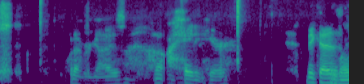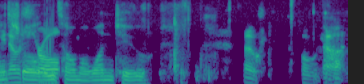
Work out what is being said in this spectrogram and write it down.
Whatever, guys. I, don't, I hate it here. because we Lance know Stroll, Stroll. leads home a one-two. Oh, oh Uh, God!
